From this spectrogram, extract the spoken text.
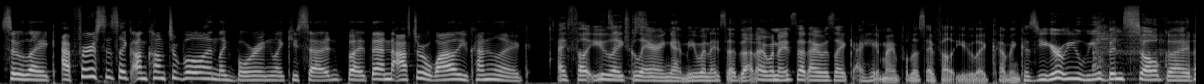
So like at first it's like uncomfortable and like boring, like you said, but then after a while you kind of like I felt you like glaring at me when I said that. I when I said I was like I hate mindfulness. I felt you like coming because you're you you've been so good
